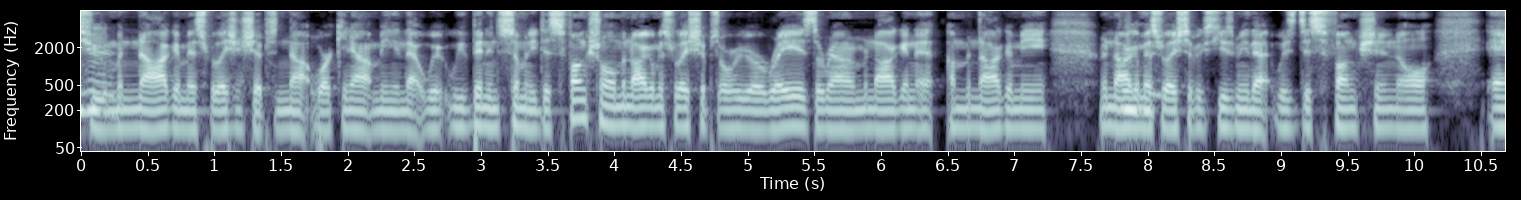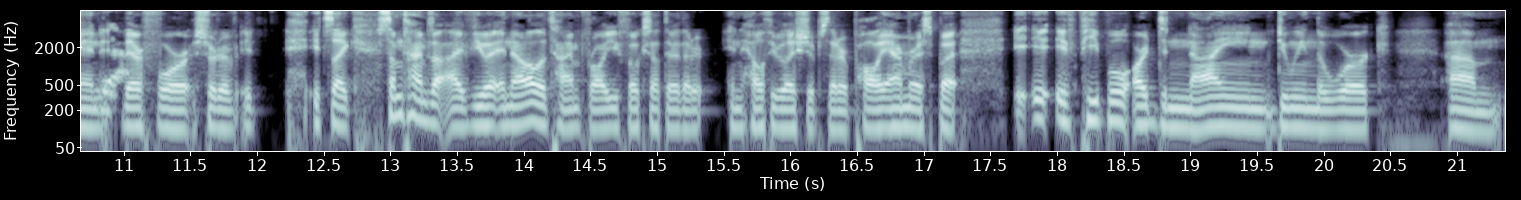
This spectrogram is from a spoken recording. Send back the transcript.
to Mhm. monogamous relationships not working out, meaning that we, we've been in so many dysfunctional monogamous relationships, or we were raised around a monogamy, a monogamy, monogamous Mhm. relationship, excuse me, that was dysfunctional, and Yeah. therefore, sort of, it. It's like sometimes I view it, and not all the time for all you folks out there that are in healthy relationships that are polyamorous, but if people are denying doing the work, um,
